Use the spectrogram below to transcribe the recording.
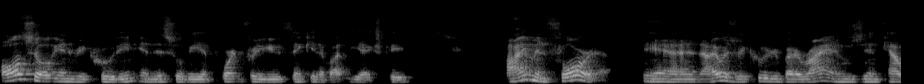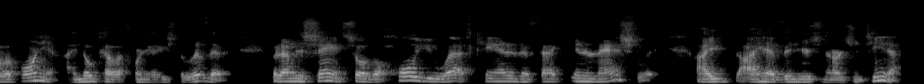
also in recruiting, and this will be important for you thinking about EXP, I'm in Florida and I was recruited by Ryan, who's in California. I know California, I used to live there. But I'm just saying, so the whole US, Canada, in fact, internationally, I, I have vineyards in Argentina.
